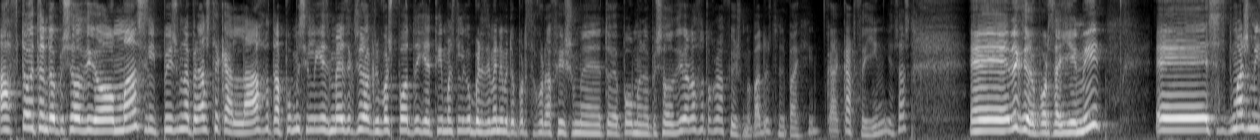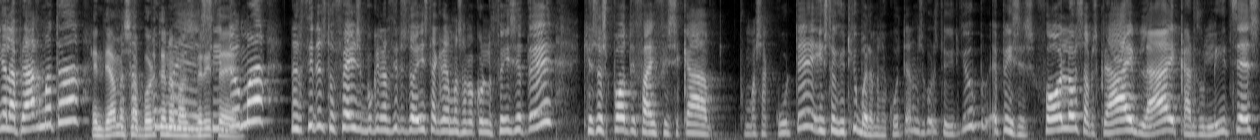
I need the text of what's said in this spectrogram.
αυτό ήταν το επεισόδιό μας. Ελπίζουμε να περάσετε καλά. Θα τα πούμε σε λίγες μέρες. Δεν ξέρω ακριβώς πότε, γιατί είμαστε λίγο μπερδεμένοι με το πότε θα γραφήσουμε το επόμενο επεισόδιο. Αλλά θα το γραφήσουμε. Πάντως δεν υπάρχει. Κά- κάτι θα γίνει για εσά. Ε, δεν ξέρω πότε θα γίνει. Ε, Σας ετοιμάζουμε για άλλα πράγματα. Ενδιάμεσα Θα τα μπορείτε να πούμε μας βρείτε- Σύντομα, να έρθετε στο Facebook και να έρθετε στο Instagram να μας ακολουθήσετε και στο Spotify φυσικά που μας ακούτε ή στο YouTube μπορεί να μας ακούτε. Αν μας ακούτε στο YouTube. Επίσης, follow, subscribe, like, καρδουλίτσες.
